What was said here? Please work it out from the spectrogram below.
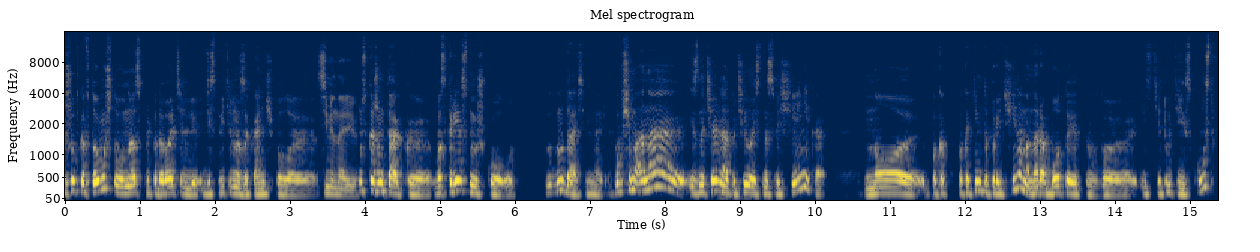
Шутка в том, что у нас преподаватель действительно заканчивала, семинарию. ну, скажем так, э, воскресную школу. Ну, ну да, семинарию. В общем, она изначально отучилась на священника, но по, как- по каким-то причинам она работает в Институте искусств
